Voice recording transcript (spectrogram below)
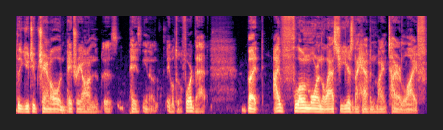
the YouTube channel and Patreon is pays, you know, able to afford that. But I've flown more in the last few years than I have in my entire life.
